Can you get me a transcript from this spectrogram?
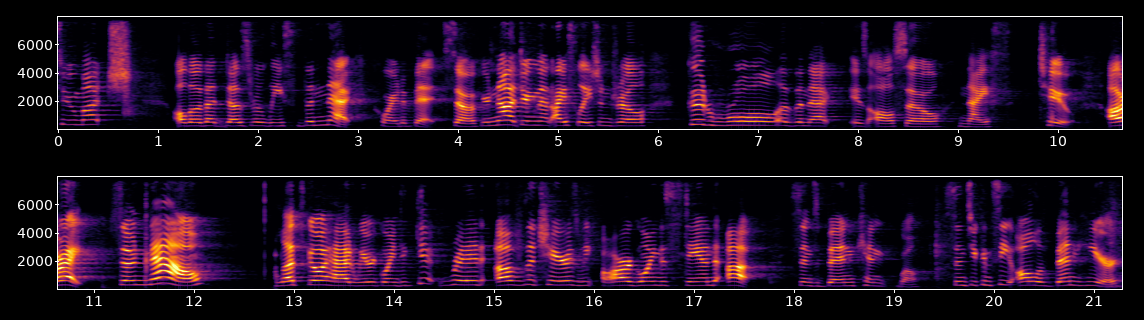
too much, although that does release the neck quite a bit. So if you're not doing that isolation drill, good roll of the neck is also nice too. All right, so now let's go ahead. We are going to get rid of the chairs. We are going to stand up. Since Ben can, well, since you can see all of Ben here,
